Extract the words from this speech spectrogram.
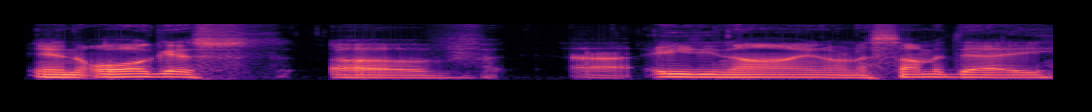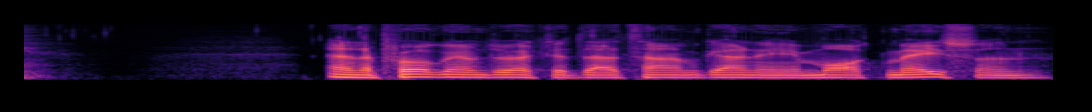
in August of '89 uh, on a summer day, and the program director at that time, a guy named Mark Mason,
